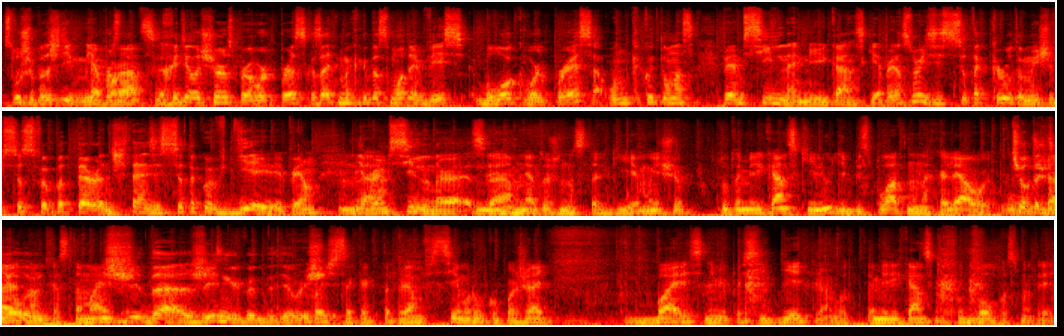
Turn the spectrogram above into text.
Слушай, подожди, я просто хотел еще раз про WordPress сказать. Мы когда смотрим весь блок WordPress, он какой-то у нас прям сильно американский. Я прям смотрю, здесь все так круто, мы еще все с FPTerran читаем, здесь все такое в дереве, прям, мне Да. прям сильно нравится. Да, у меня тоже ностальгия. Мы еще тут американские люди бесплатно на халяву Что-то улучшают нам делают. кастомайзер. Да, жизнь какую-то делаешь. Хочется как-то прям всем руку пожать, в баре с ними посидеть, прям вот американский футбол посмотреть.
